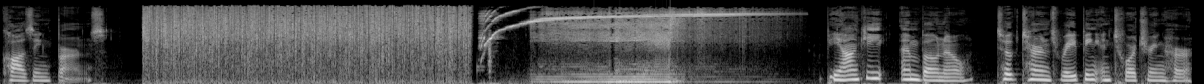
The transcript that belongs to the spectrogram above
causing burns. Bianchi and Buono took turns raping and torturing her,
